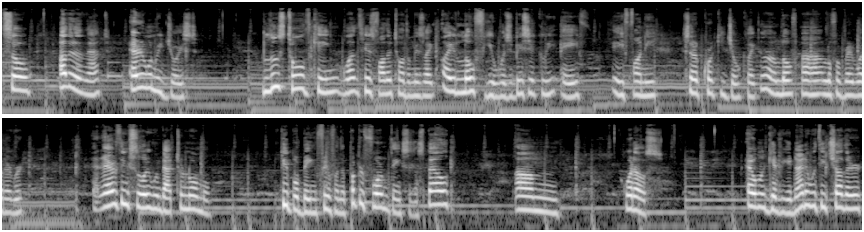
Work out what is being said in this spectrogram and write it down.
So, other than that, everyone rejoiced. Luz told King what his father told him is like, I loaf you, which is basically a a funny, sort of quirky joke, like, oh, loaf, haha, loaf of bread, whatever. And everything slowly went back to normal. People being free from the puppet form thanks to the spell. Um, what else? Everyone get reunited with each other.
